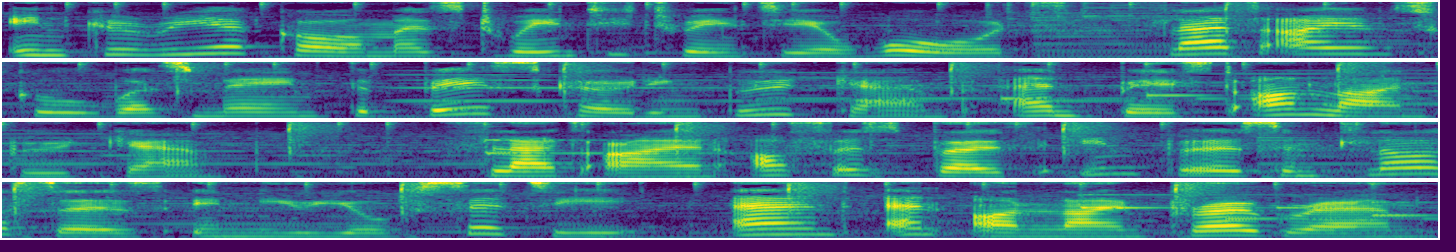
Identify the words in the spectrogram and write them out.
In Career Karma's 2020 awards, Flatiron School was named the Best Coding Bootcamp and Best Online Bootcamp. Flatiron offers both in-person classes in New York City and an online program.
